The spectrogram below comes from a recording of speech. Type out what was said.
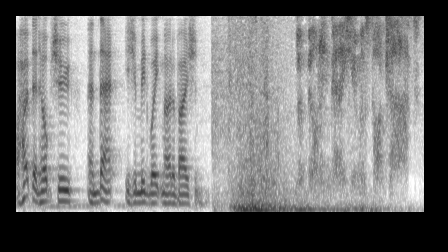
I hope that helps you, and that is your midweek motivation. The Building Better Humans podcast.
